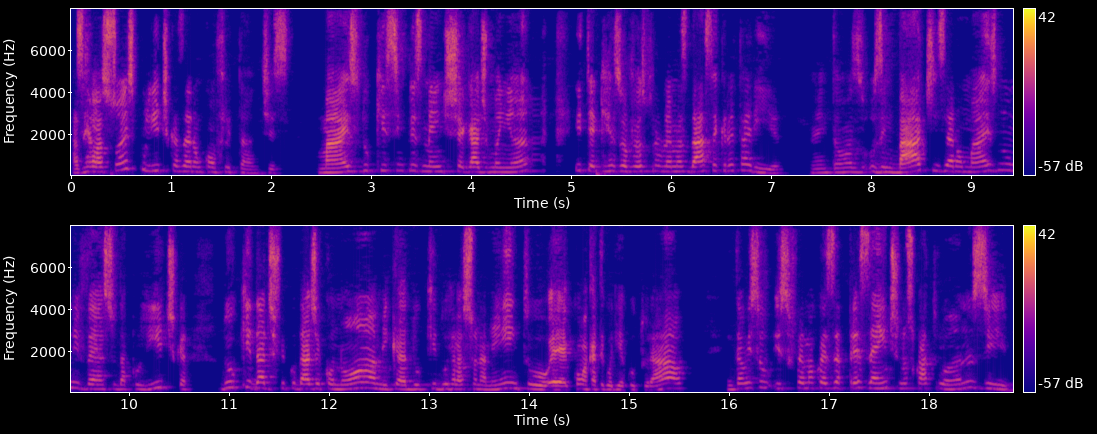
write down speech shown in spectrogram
As relações políticas eram conflitantes mais do que simplesmente chegar de manhã e ter que resolver os problemas da secretaria. Né? Então, os embates eram mais no universo da política do que da dificuldade econômica, do que do relacionamento é, com a categoria cultural. Então, isso, isso foi uma coisa presente nos quatro anos e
